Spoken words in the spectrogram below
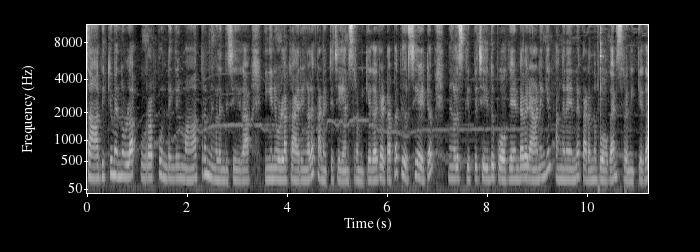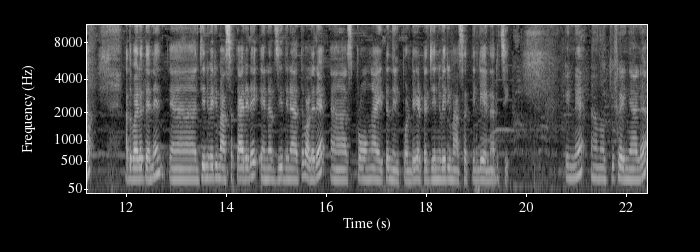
സാധിക്കുമെന്നുള്ള ഉറപ്പുണ്ടെങ്കിൽ മാത്രം നിങ്ങൾ എന്ത് ചെയ്യുക? ഇങ്ങനെയുള്ള കാര്യങ്ങൾ കണക്റ്റ് ചെയ്യാൻ ശ്രമിക്കുക കേട്ടോ. അപ്പോൾ തീർച്ചയായിട്ടും നിങ്ങൾ സ്കിപ്പ് ചെയ്തു പോകേണ്ടവരാണെങ്കിൽ അങ്ങനെ തന്നെ കടന്നു പോകാൻ ശ്രമിക്കുക. അതുപോലെ തന്നെ ജനുവരി മാസക്കാരുടെ എനർജി ഇതിനകത്ത് വളരെ സ്ട്രോങ് ആയിട്ട് നിൽപ്പുണ്ട് കേട്ടോ ജനുവരി മാസത്തിന്റെ എനർജി. പിന്നെ നോക്കിക്കഴിഞ്ഞാൽ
